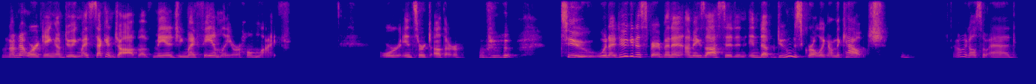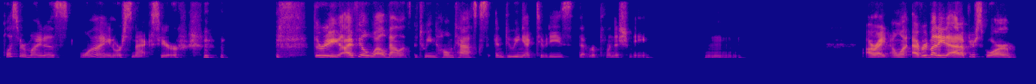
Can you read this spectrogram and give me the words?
When I'm not working, I'm doing my second job of managing my family or home life, or insert other. Two, when I do get a spare minute, I'm exhausted and end up doom scrolling on the couch. I would also add plus or minus wine or snacks here. Three, I feel well balanced between home tasks and doing activities that replenish me. Hmm. All right, I want everybody to add up your score.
